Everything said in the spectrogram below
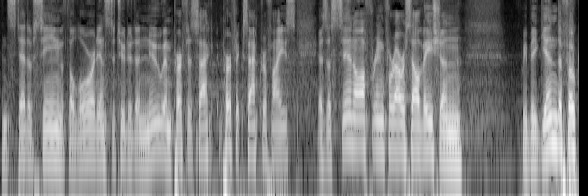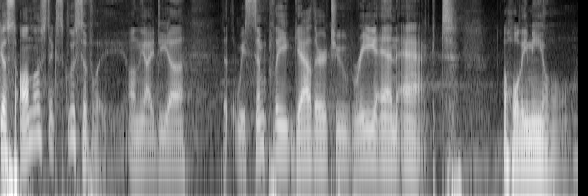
Instead of seeing that the Lord instituted a new and perfect, sac- perfect sacrifice as a sin offering for our salvation, we begin to focus almost exclusively on the idea that we simply gather to reenact a holy meal.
